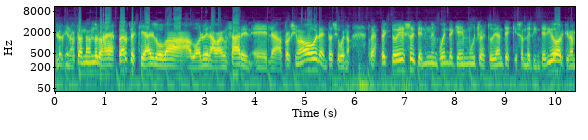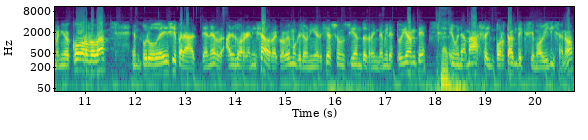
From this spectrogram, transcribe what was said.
lo que nos están dando los expertos es que algo va a volver a avanzar en, la próxima ola, entonces bueno, respecto a eso y teniendo en cuenta que hay muchos estudiantes que son del interior, que no han venido a Córdoba, en prudencia para tener algo organizado. Recordemos que la universidad son 130.000 estudiantes, es una masa importante que se moviliza, ¿no?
